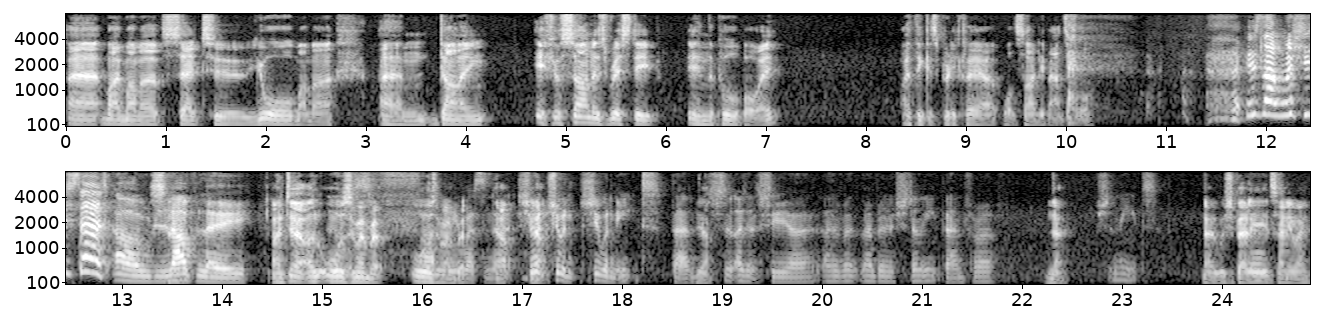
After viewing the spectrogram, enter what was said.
uh, my mama said to your mama, um, "Darling, if your son is wrist deep in the pool boy, I think it's pretty clear what side he bats for." is that what she said? Oh, lovely. I do. I'll always remember it. Always Funny, remember it. Yeah, it? She yeah. wouldn't. She wouldn't. She wouldn't eat then. Yeah. She, I don't. She. Uh, I remember she didn't eat then for. A, No, she didn't eat. no, well, she barely Yeah. eats anyway.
